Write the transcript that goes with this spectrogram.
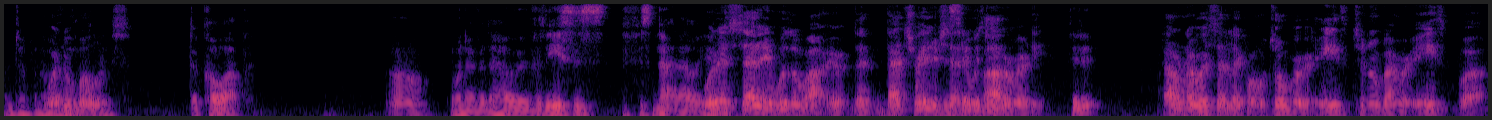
I'm jumping all What new mode? place. The co-op. oh, Whenever the hell it releases, if it's not out well, yet. it said it was a while. That that trailer Just said say it was out already. Did it? I don't know. If it said like from October eighth to November eighth, but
